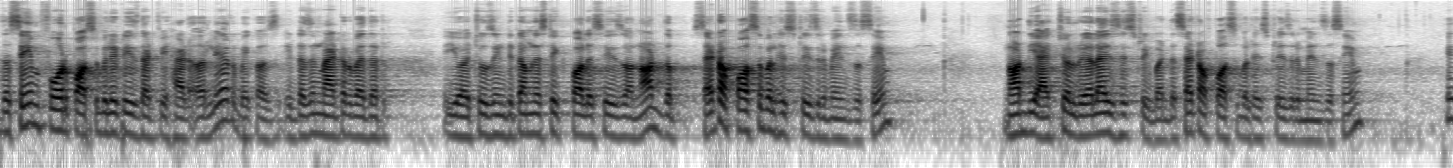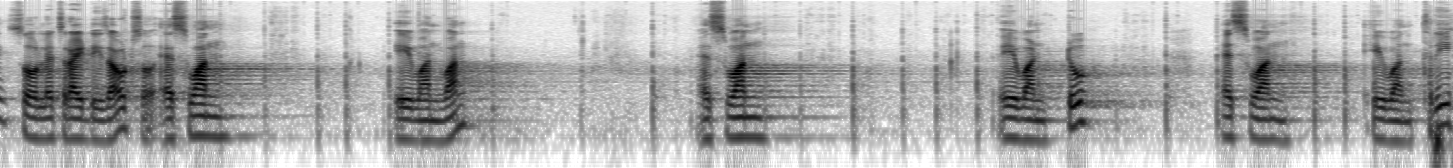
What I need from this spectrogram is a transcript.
the same 4 possibilities that we had earlier because it does not matter whether you are choosing deterministic policies or not the set of possible histories remains the same not the actual realized history but the set of possible histories remains the same. Okay. So, let us write these out. So, S1 A11, S1 A12, S1 A13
